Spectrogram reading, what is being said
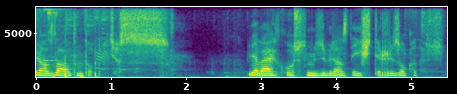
Biraz da altın toplayacağız. Bir de belki kostümümüzü biraz değiştiririz o kadar.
